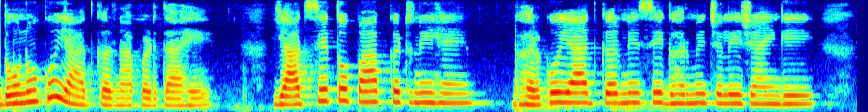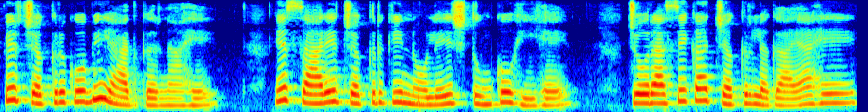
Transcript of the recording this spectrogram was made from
दोनों को याद करना पड़ता है। याद से तो पाप कटने हैं। घर को याद करने से घर में चले जाएँगे। फिर चक्र को भी याद करना है। ये सारे चक्र की नॉलेज तुमको ही है। चौरासी का चक्र लगाया है।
